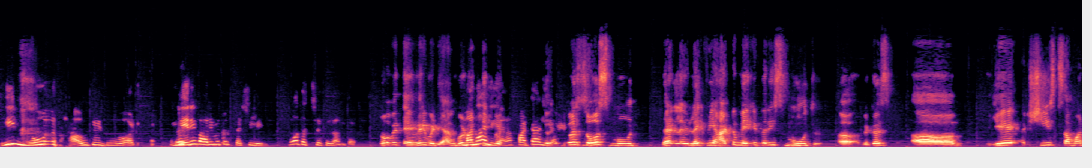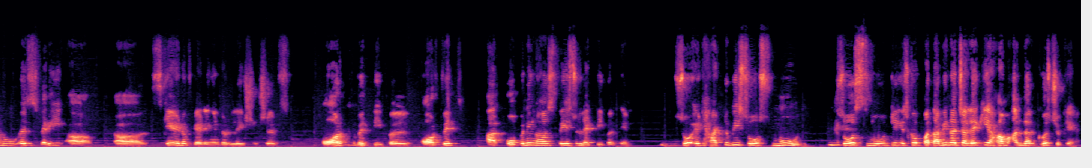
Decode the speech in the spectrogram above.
he knows how to do what मेरे बारे में तो स्पेशली बहुत अच्छे से जानता है with everybody I am good मना लिया ना पटा लिया it was so smooth that like, we had to make it very smooth uh, because um yeah she's someone who is very uh, uh, scared of getting into relationships or with people or with uh, opening her space to let people in so it had to be so smooth so so smoothly इसको पता भी ना चले कि हम अंदर घुस चुके हैं।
